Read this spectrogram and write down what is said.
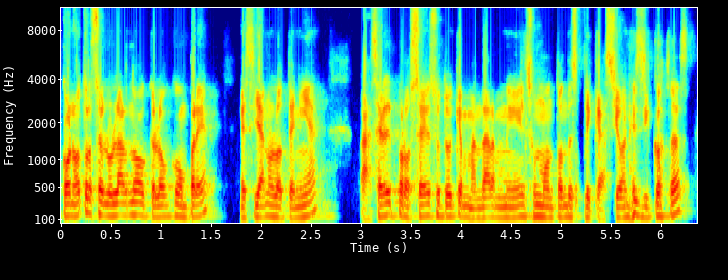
con otro celular nuevo que luego compré, ese ya no lo tenía, hacer el proceso, tuve que mandar mails, un montón de explicaciones y cosas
